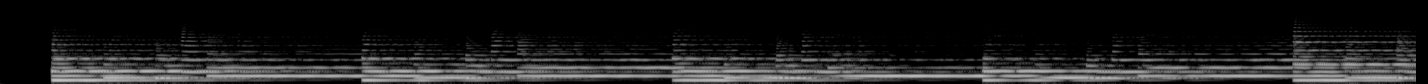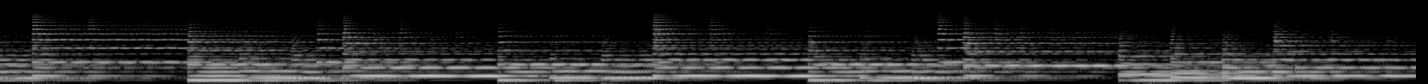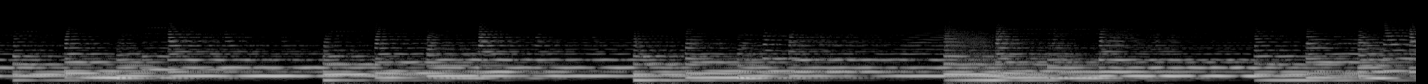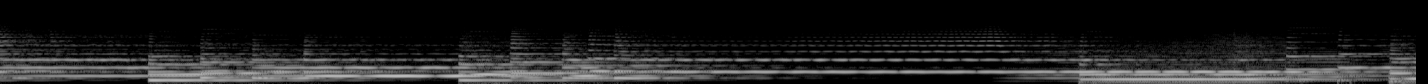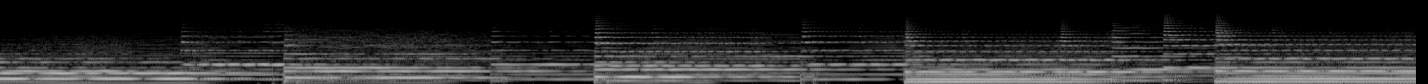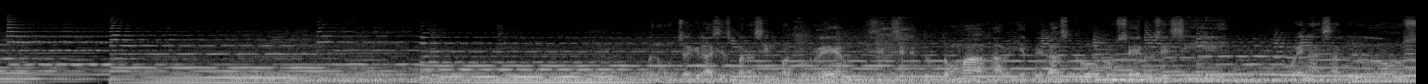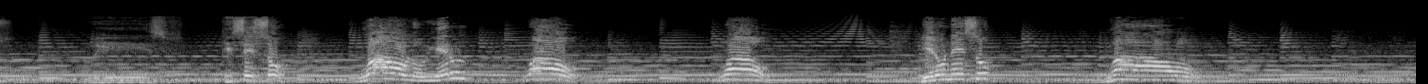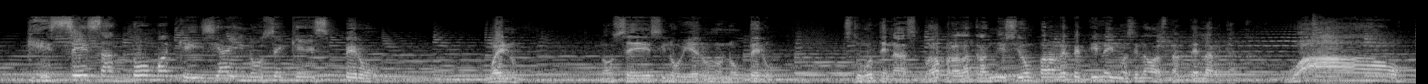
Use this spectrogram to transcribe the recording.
Gracias para Silva Correa, dice excelente Javier Velasco, Rosero sí, buenas saludos, Luis, ¿qué es eso? ¡Wow! ¿Lo vieron? ¡Wow! ¡Wow! ¿Vieron eso? ¡Wow! ¿Qué es esa toma que hice ahí? No sé qué es, pero bueno, no sé si lo vieron o no, pero estuvo tenaz. Voy a parar la transmisión para repetirla y no hacerla bastante larga. ¡Wow!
